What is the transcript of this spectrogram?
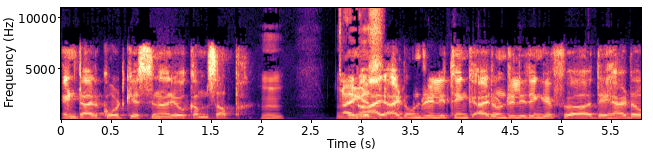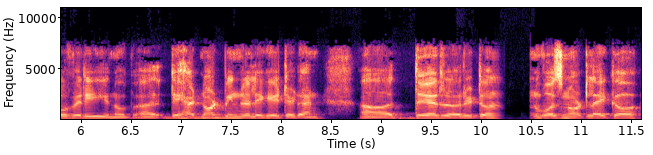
entire court case scenario comes up. Hmm. I you know, guess. I, I don't really think I don't really think if uh, they had a very you know uh, they had not been relegated and uh, their uh, return was not like a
